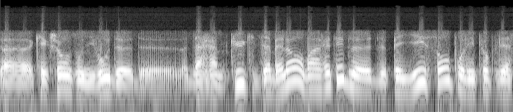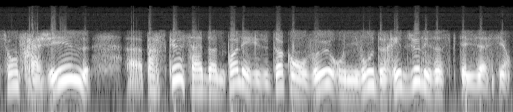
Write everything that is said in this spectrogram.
euh, quelque chose au niveau de, de, de la RAMQ qui disait ben là, on va arrêter de le, de le payer sauf pour les populations fragiles euh, parce que ça donne pas les résultats qu'on veut au niveau de réduire les hospitalisations.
